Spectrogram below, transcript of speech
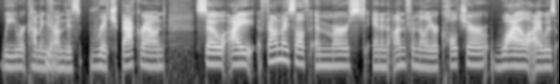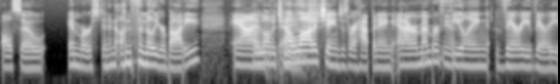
we were coming yeah. from this rich background. So I found myself immersed in an unfamiliar culture while I was also immersed in an unfamiliar body and a lot of change. a lot of changes were happening and i remember yeah. feeling very very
